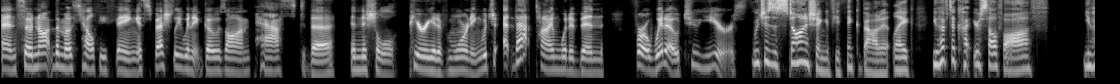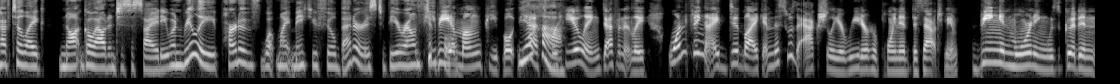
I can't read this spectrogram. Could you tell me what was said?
And so not the most healthy thing, especially when it goes on past the initial period of mourning, which at that time would have been for a widow 2 years. Which is astonishing if you think about it. Like you have to cut yourself off you have to like not go out into society when really part of what might make you feel better is to be around people. To be among people. Yeah. Yes, for healing, definitely. One thing I did like, and this was actually a reader who pointed this out to me, being in mourning was good in,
